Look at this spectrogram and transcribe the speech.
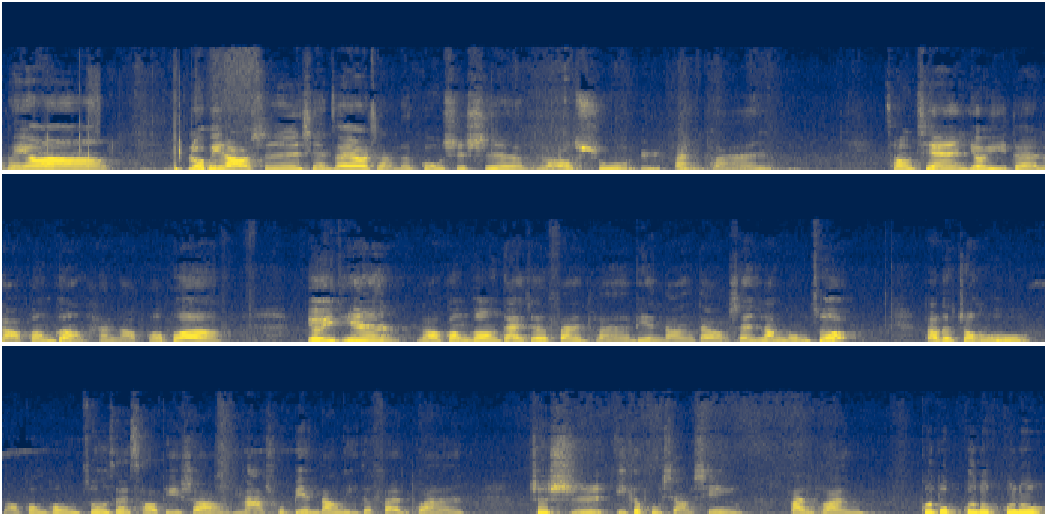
小朋友，卢比老师现在要讲的故事是《老鼠与饭团》。从前有一对老公公和老婆婆。有一天，老公公带着饭团便当到山上工作。到了中午，老公公坐在草地上，拿出便当里的饭团。这时，一个不小心，饭团咕噜咕噜咕噜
